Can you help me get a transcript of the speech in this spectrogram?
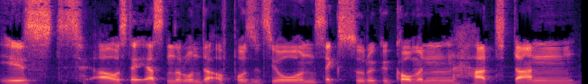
ist aus der ersten Runde auf Position 6 zurückgekommen, hat dann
